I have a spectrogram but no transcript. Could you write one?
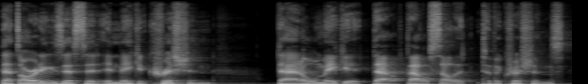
that's already existed and make it Christian, that'll make it that that'll sell it to the Christians.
